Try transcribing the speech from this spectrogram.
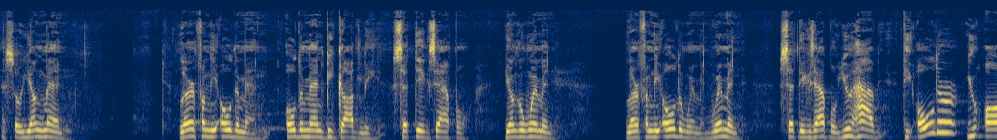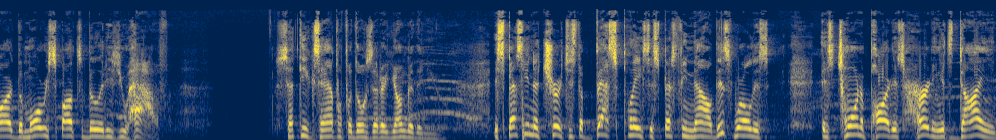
And so, young men, learn from the older men. Older men, be godly. Set the example. Younger women, learn from the older women. Women, set the example. You have, the older you are, the more responsibilities you have. Set the example for those that are younger than you. Especially in the church, it's the best place, especially now. This world is is torn apart, it's hurting, it's dying.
